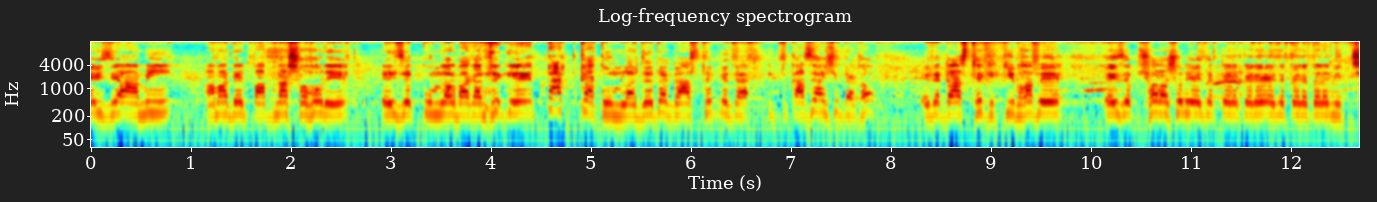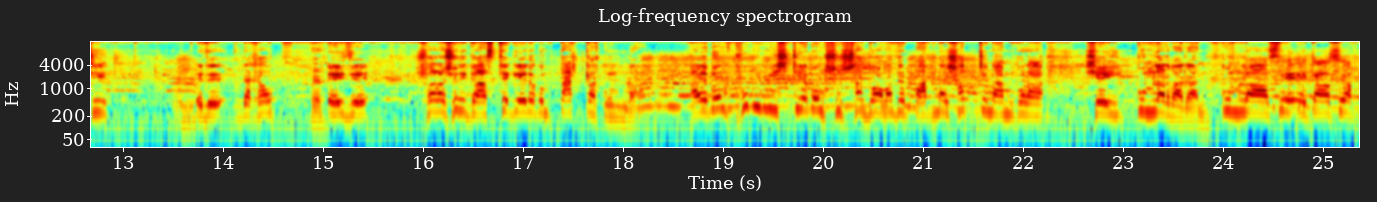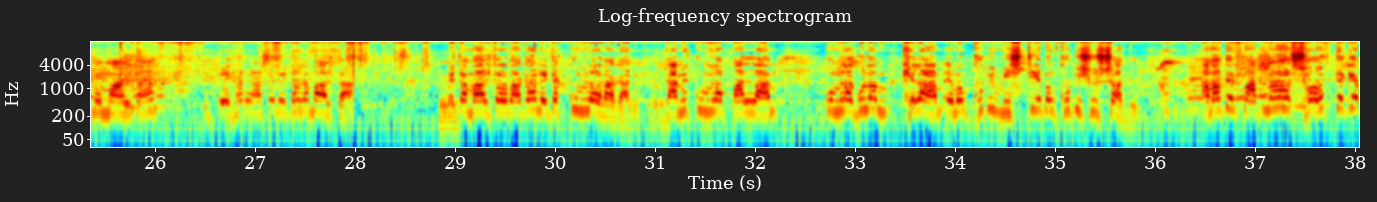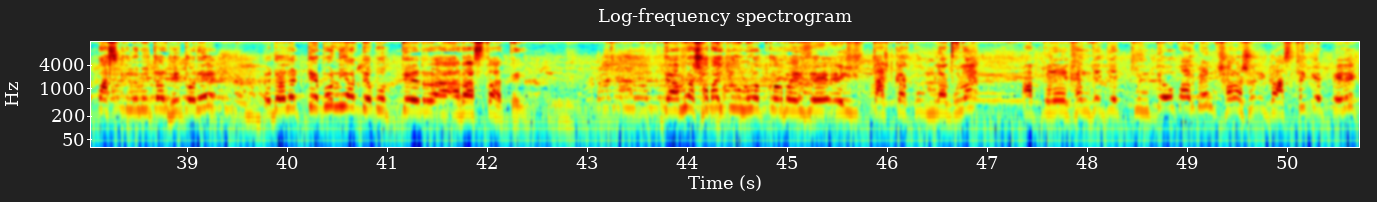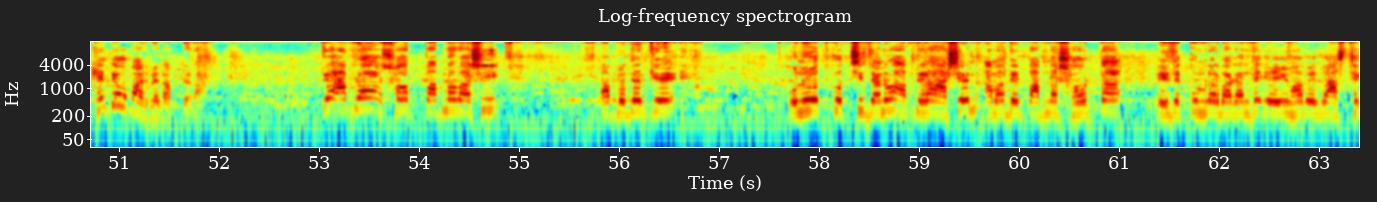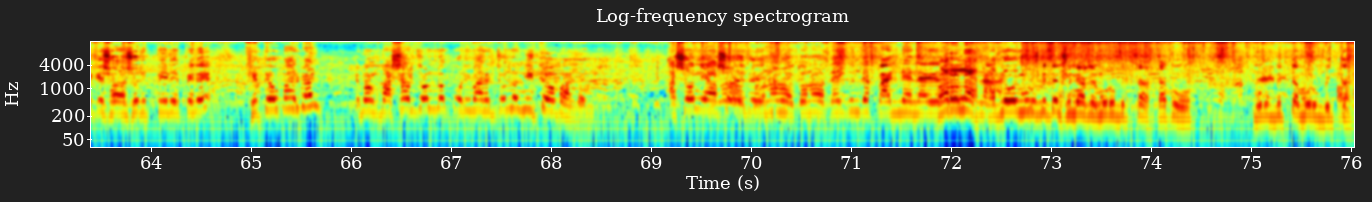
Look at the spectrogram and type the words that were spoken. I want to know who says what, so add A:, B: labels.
A: এই যে আমি আমাদের পাবনা শহরে এই যে কুমলার বাগান থেকে টাটকা কুমলা যেটা গাছ থেকে একটু কাছে এসে দেখাও এই যে গাছ থেকে কীভাবে এই যে সরাসরি এই যে পেরে পেরে এই যে পেরে পেরে নিচ্ছি এই যে দেখাও এই যে সরাসরি গাছ থেকে এরকম টাটকা কুমলা। এবং খুবই মিষ্টি এবং সুস্বাদু আমাদের পাবনায় সবচেয়ে নাম করা সেই কুমলার বাগান। কুমলা আছে এটা আছে আপনার মালটা। এখানে আসেন এটা হলো মালটা। এটা মালটার বাগান এটা কুমলার বাগান। তা আমি কুমলা পারলাম কুমলাগুলো খেলাম এবং খুবই মিষ্টি এবং খুবই সুস্বাদু। আমাদের পাবনা শহর থেকে পাঁচ কিলোমিটার ভিতরে এটা হলো টেবনিয়া দেবত্বের রা- রাস্তাতেই তো আমরা সবাইকে অনুরোধ করব এই যে এই টাটকা কুমলাগুলা আপনারা এখান থেকে কিনতেও পারবেন সরাসরি গাছ থেকে পেরে খেতেও পারবেন আপনারা। তো আমরা সব পাবনাবাসী আপনাদেরকে অনুরোধ করছি যেন আপনারা আসেন আমাদের পাবনা শহরটা এই যে কুমলার বাগান থেকে এইভাবে গাছ থেকে সরাসরি পেরে পেরে খেতেও পারবেন এবং বাসার জন্য পরিবারের জন্য নিতেও পারবেন। আসনি আসো এই যে এখানে-
B: পারলা আপনি ওই মুরব্বিটা শুনে আসেন মুরব্বিটা কাকু। মুরব্বিটা মুরব্বিটা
